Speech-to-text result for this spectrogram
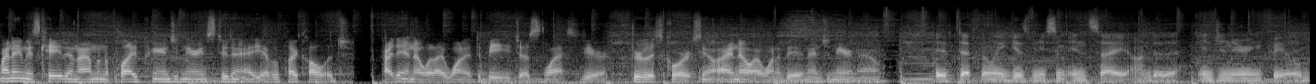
My name is Kate and I'm an applied pre-engineering student at Yavapai College. I didn't know what I wanted to be just last year. Through this course, you know, I know I want to be an engineer now. It definitely gives me some insight onto the engineering field,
